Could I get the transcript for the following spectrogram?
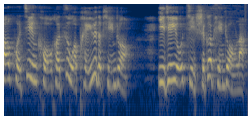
包括进口和自我培育的品种，已经有几十个品种了。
